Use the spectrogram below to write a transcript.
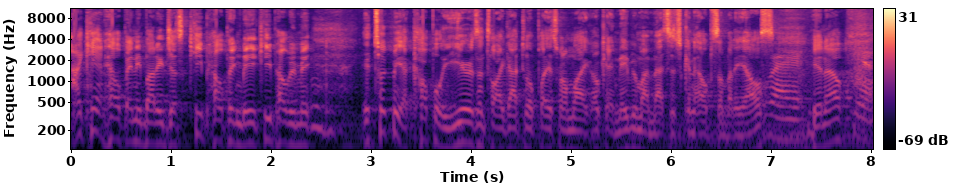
I can't help anybody, just keep helping me, keep helping me. Mm-hmm. It took me a couple of years until I got to a place where I'm like, okay, maybe my message can help somebody else. Right. You know? Yeah.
